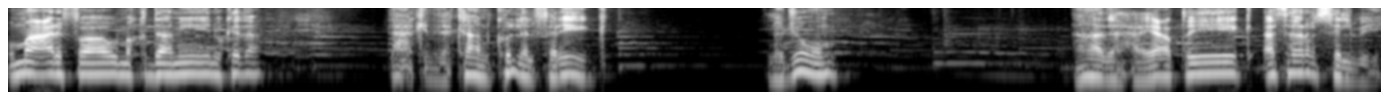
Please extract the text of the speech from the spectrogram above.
ومعرفة ومقدامين وكذا لكن إذا كان كل الفريق نجوم هذا حيعطيك أثر سلبي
